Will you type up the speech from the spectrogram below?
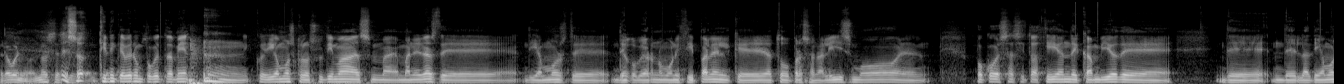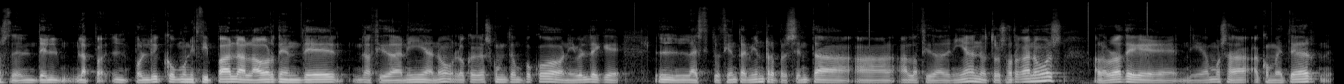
pero bueno, no sé Eso tiene que ver un poco también, digamos, con las últimas maneras de, digamos, de, gobierno municipal en el que era todo personalismo, un poco esa situación de cambio de, de, la digamos del político municipal a la orden de la ciudadanía no lo que has comentado un poco a nivel de que la institución también representa a, la ciudadanía en otros órganos a la hora de digamos acometer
